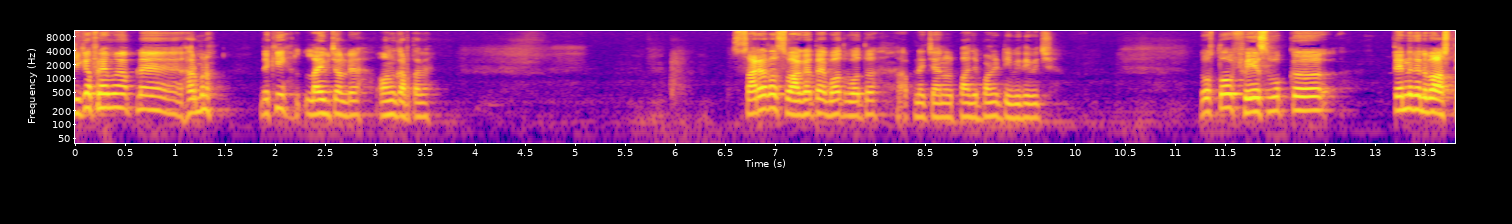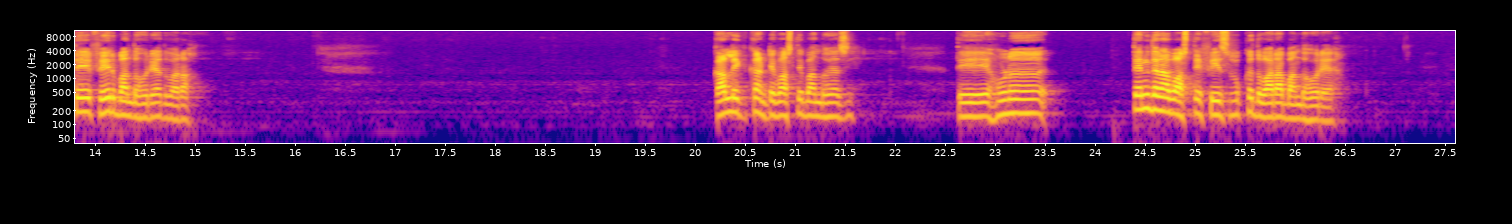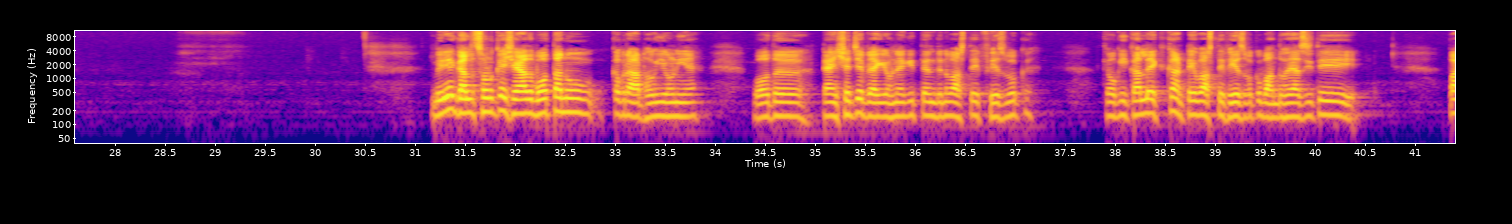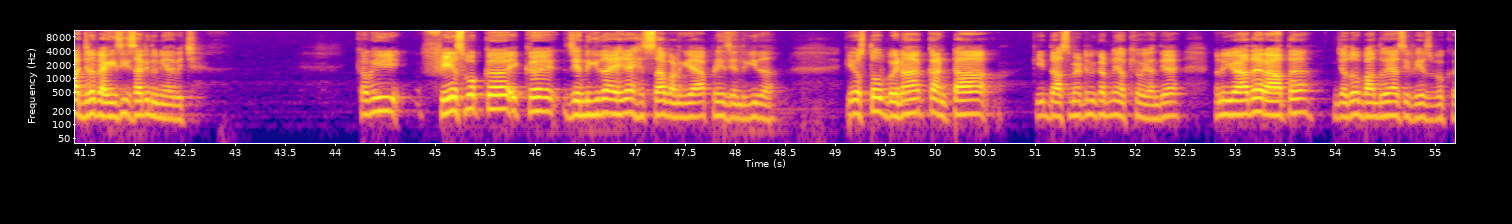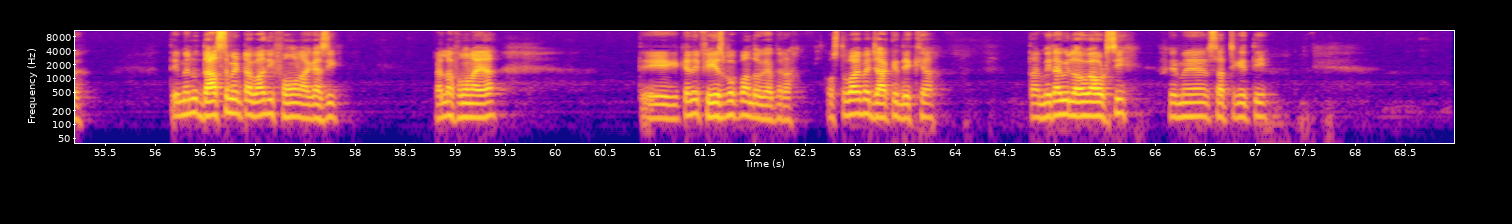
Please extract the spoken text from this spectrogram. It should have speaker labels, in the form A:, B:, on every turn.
A: ਠੀਕ ਹੈ ਫਰੇਮ ਆਪਣੇ ਹਰਮਨ? ਦੇਖੀ ਲਾਈਵ ਚੱਲ ਰਿਹਾ ਔਨ ਕਰਤਾ ਮੈਂ। ਸਾਰਿਆਂ ਦਾ ਸਵਾਗਤ ਹੈ ਬਹੁਤ ਬਹੁਤ ਆਪਣੇ ਚੈਨਲ ਪੰਜ ਪਾਣੀ ਟੀਵੀ ਦੇ ਵਿੱਚ। ਦੋਸਤੋ ਫੇਸਬੁੱਕ ਤਿੰਨ ਦਿਨ ਵਾਸਤੇ ਫੇਰ ਬੰਦ ਹੋ ਰਿਹਾ ਦੁਬਾਰਾ। ਕੱਲ 1 ਘੰਟੇ ਵਾਸਤੇ ਬੰਦ ਹੋਇਆ ਸੀ। ਤੇ ਹੁਣ ਤਿੰਨ ਦਿਨਾਂ ਵਾਸਤੇ ਫੇਸਬੁੱਕ ਦੁਬਾਰਾ ਬੰਦ ਹੋ ਰਿਹਾ। ਮੇਰੀ ਇਹ ਗੱਲ ਸੁਣ ਕੇ ਸ਼ਾਇਦ ਬਹੁਤਾਂ ਨੂੰ ਘਬਰਾਹਟ ਹੋ ਗਈ ਹੋਣੀ ਹੈ। ਬਹੁਤ ਟੈਨਸ਼ਨ 'ਚ ਪੈ ਗਏ ਹੋਣੇ ਕਿ ਤਿੰਨ ਦਿਨ ਵਾਸਤੇ ਫੇਸਬੁੱਕ ਕਿਉਂਕਿ ਕੱਲ 1 ਘੰਟੇ ਵਾਸਤੇ ਫੇਸਬੁੱਕ ਬੰਦ ਹੋਇਆ ਸੀ ਤੇ ਭਾਜੜ ਪੈ ਗਈ ਸੀ ਸਾਰੀ ਦੁਨੀਆ ਦੇ ਵਿੱਚ। ਕਿਉਂਕਿ ਫੇਸਬੁੱਕ ਇੱਕ ਜ਼ਿੰਦਗੀ ਦਾ ਇਹ ਜਿਹਾ ਹਿੱਸਾ ਬਣ ਗਿਆ ਆਪਣੀ ਜ਼ਿੰਦਗੀ ਦਾ ਕਿ ਉਸ ਤੋਂ ਬਿਨਾ ਘੰਟਾ ਕਿ 10 ਮਿੰਟ ਵੀ ਕੱਢਣੇ ਔਖੇ ਹੋ ਜਾਂਦੇ ਆ। ਮੈਨੂੰ ਯਾਦ ਹੈ ਰਾਤ ਜਦੋਂ ਬੰਦ ਹੋਇਆ ਸੀ ਫੇਸਬੁੱਕ ਤੇ ਮੈਨੂੰ 10 ਮਿੰਟਾਂ ਬਾਅਦ ਹੀ ਫੋਨ ਆ ਗਿਆ ਸੀ। ਪਹਿਲਾ ਫੋਨ ਆਇਆ ਤੇ ਕਹਿੰਦੇ ਫੇਸਬੁੱਕ ਬੰਦ ਹੋ ਗਿਆ ਮੇਰਾ। ਉਸ ਤੋਂ ਬਾਅਦ ਮੈਂ ਜਾ ਕੇ ਦੇਖਿਆ, ਤਾਂ ਮੇਰਾ ਵੀ ਲੌਗ ਆਊਟ ਸੀ, ਫਿਰ ਮੈਂ ਸਰਚ ਕੀਤੀ।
